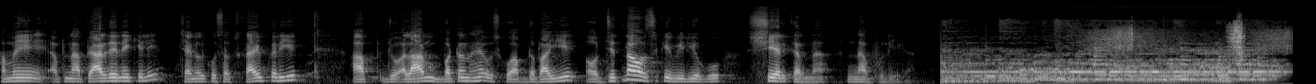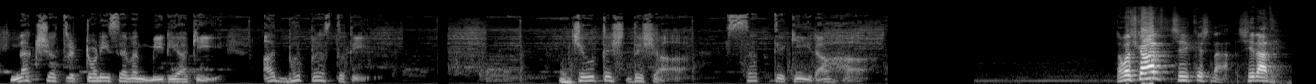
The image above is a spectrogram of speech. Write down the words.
हमें अपना प्यार देने के लिए चैनल को सब्सक्राइब करिए। आप जो अलार्म बटन है उसको आप दबाइए और जितना हो सके वीडियो को शेयर करना ना भूलिएगा। नक्षत्र 27 मीडिया की अद्भुत प्रस्तुति। ज्योतिष दिशा सत्य की राह। नमस्कार श्री कृष्णा श्री राधे।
